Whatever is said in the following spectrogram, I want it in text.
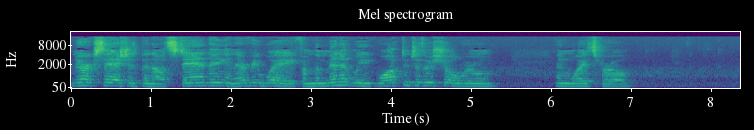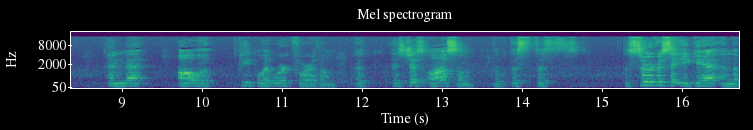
New York Sash has been outstanding in every way from the minute we walked into their showroom in Whitesboro and met all the people that work for them. It's just awesome. The, the, the, the service that you get and the,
